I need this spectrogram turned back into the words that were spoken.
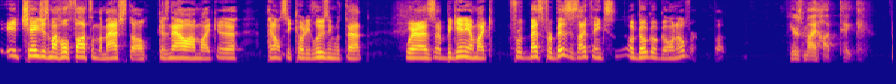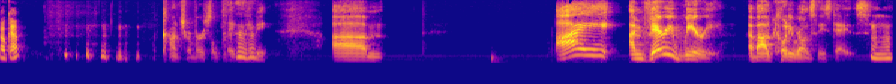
It changes my whole thoughts on the match though, because now I'm like, uh, I don't see Cody losing with that. Whereas at the beginning, I'm like, for best for business, I think Ogogo going over. But Here's my hot take. okay, controversial take maybe um i i'm very weary about cody rhodes these days Mhm.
